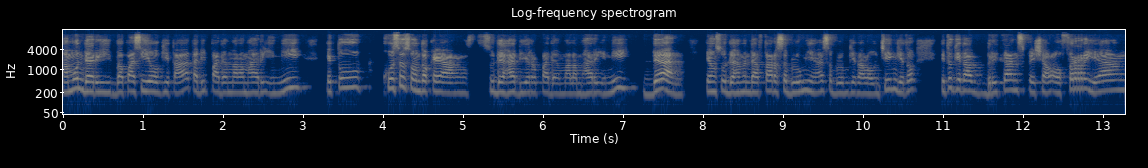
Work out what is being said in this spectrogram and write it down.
namun dari Bapak CEO kita tadi pada malam hari ini itu khusus untuk yang sudah hadir pada malam hari ini dan yang sudah mendaftar sebelumnya sebelum kita launching gitu itu kita berikan special offer yang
